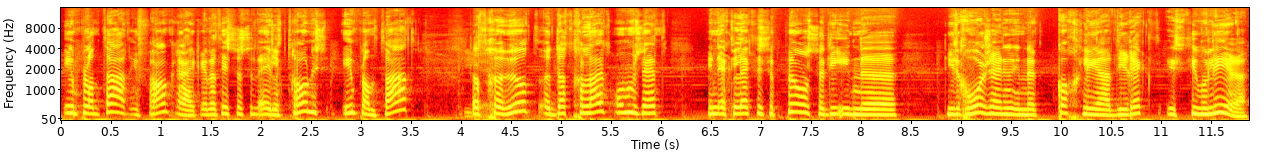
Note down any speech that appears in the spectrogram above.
implantaat in Frankrijk. En dat is dus een elektronisch implantaat dat, gehuld, dat geluid omzet in elektrische pulsen die, in de, die de in de cochlea direct stimuleren.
